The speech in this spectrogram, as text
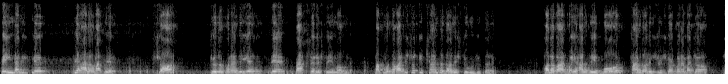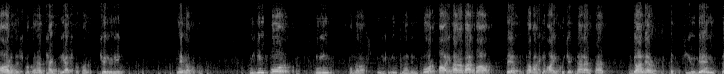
به این دلیل که سه علامت شار جدا کننده سه بخش رشته ما بوده. پس متوجه شد که چند تا دانشجو وجود داره. حالا باید با یه حلقه فور هر دانشجو چکار کنم بچه ها parse ش بکنم تجزیهش بکنم چجوری؟ نگاه بکن. میگیم for این خب ببخش اینجا که int نداریم. for i برابر با صفر. تا وقتی i کوچکتر است از dollar student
